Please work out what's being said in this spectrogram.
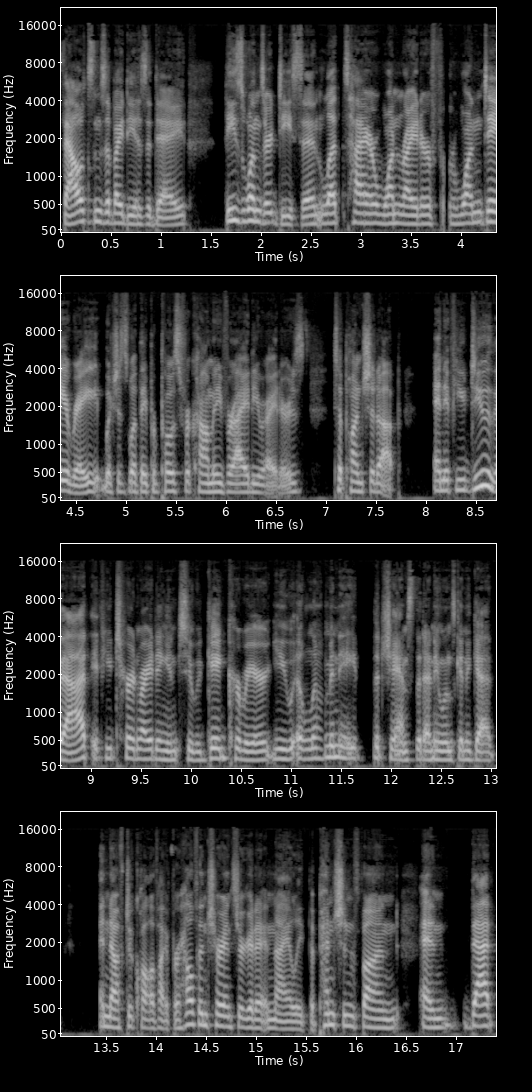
thousands of ideas a day. These ones are decent. Let's hire one writer for one day rate, which is what they propose for comedy variety writers to punch it up. And if you do that, if you turn writing into a gig career, you eliminate the chance that anyone's going to get enough to qualify for health insurance. You're going to annihilate the pension fund. And that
